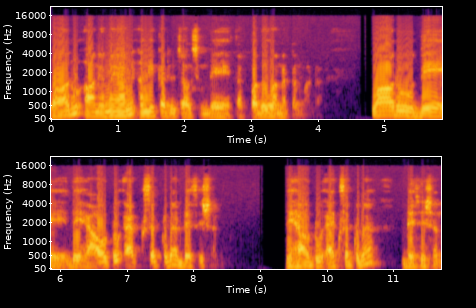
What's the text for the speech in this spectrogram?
వారు ఆ నిర్ణయాన్ని అంగీకరించాల్సిందే. తప్పదు అన్నట్టు అనమాట వారు they they have to accept the decision they have to accept the decision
